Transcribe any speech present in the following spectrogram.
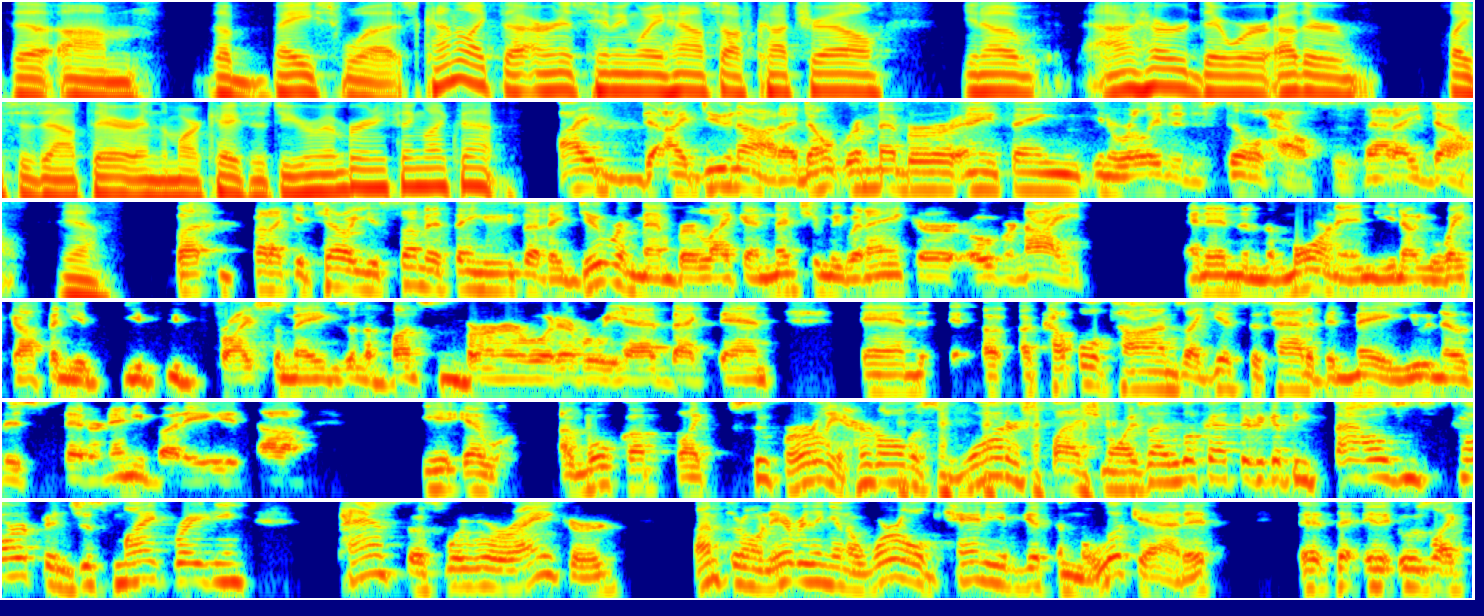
the um the base was, kind of like the Ernest Hemingway house off Cottrell. You know, I heard there were other places out there in the Marquesas. Do you remember anything like that? I, I do not. I don't remember anything you know related to stilt houses. That I don't. Yeah. But but I could tell you some of the things that I do remember. Like I mentioned, we would anchor overnight, and then in the morning, you know, you wake up and you you, you fry some eggs in a Bunsen burner or whatever we had back then. And a, a, couple of times, I guess this had to been May. You know this better than anybody. Uh, it, I woke up like super early. I heard all this water splash noise. I look out there, there could be thousands of tarpon just migrating past us where we were anchored. I'm throwing everything in the world, can't even get them to look at it. It, it was like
